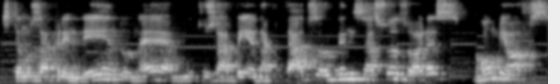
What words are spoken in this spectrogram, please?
Estamos aprendendo, né, muitos já bem adaptados, a organizar suas horas home office.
